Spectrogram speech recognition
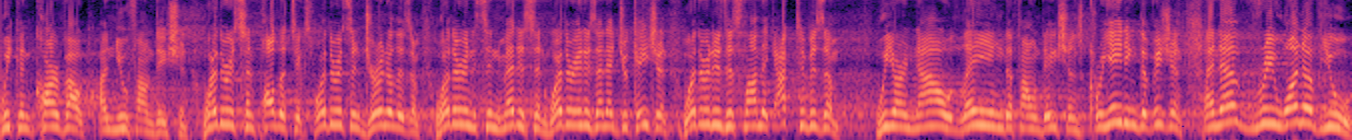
we can carve out a new foundation. Whether it's in politics, whether it's in journalism, whether it's in medicine, whether it is in education, whether it is Islamic activism. We are now laying the foundations, creating the vision, and every one of you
